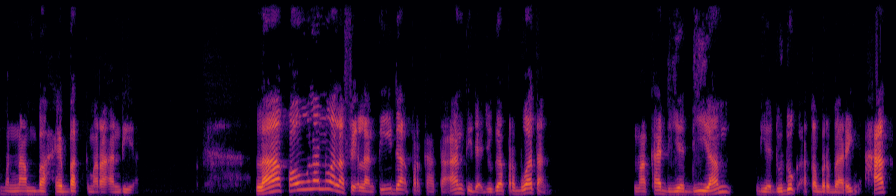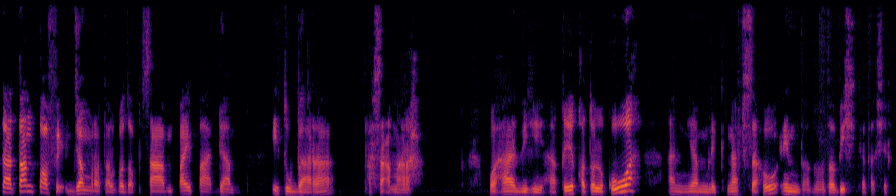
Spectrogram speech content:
menambah hebat kemarahan dia. La qawlan wala fi'lan, tidak perkataan, tidak juga perbuatan. Maka dia diam, dia duduk atau berbaring, hatta tantafi jamratal ghadab, sampai padam itu bara rasa amarah. Wahadihi haqiqatul quwah an yamlik nafsahu inda ghadabih, kata Syekh.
